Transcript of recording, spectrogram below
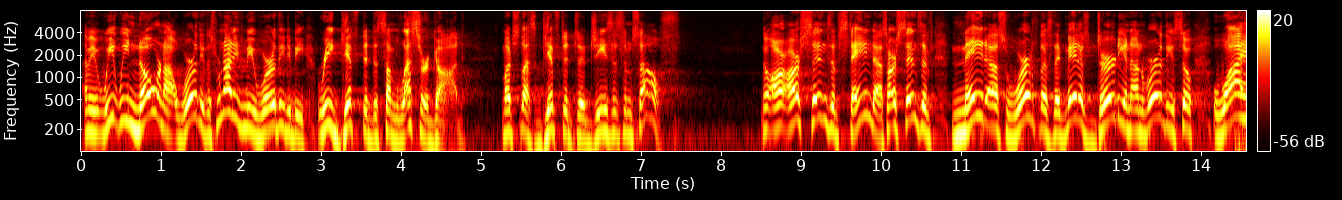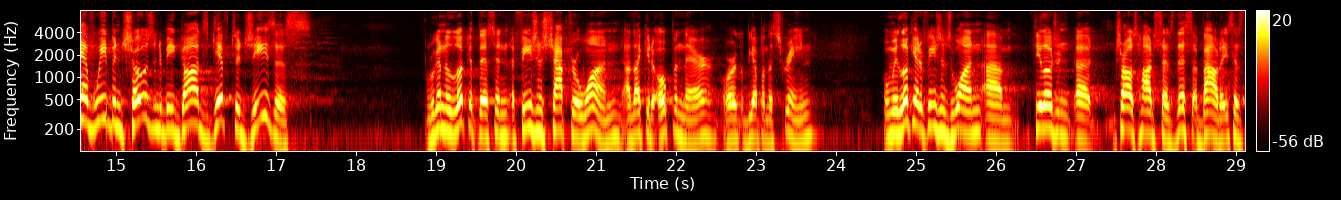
I mean, we, we know we're not worthy of this. We're not even be worthy to be regifted to some lesser God, much less gifted to Jesus himself. No, our, our sins have stained us. Our sins have made us worthless. They've made us dirty and unworthy. So, why have we been chosen to be God's gift to Jesus? We're going to look at this in Ephesians chapter 1. I'd like you to open there, or it'll be up on the screen. When we look at Ephesians 1, um, theologian uh, Charles Hodge says this about it. He says,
